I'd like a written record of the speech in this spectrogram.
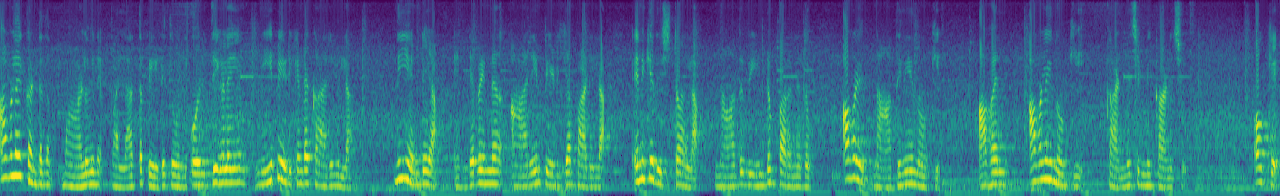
അവളെ കണ്ടതും മാളുവിന് വല്ലാത്ത പേടി തോന്നി. ഒരുത്തികളെയും നീ പേടിക്കേണ്ട കാര്യമില്ല. നീ എന്റെയാ എന്റെ പെണ്ണ് ആരെയും പേടിക്കാൻ പാടില്ല. എനിക്കത് ഇഷ്ടമല്ല നാദ് വീണ്ടും പറഞ്ഞതും അവൾ നാദിനെ നോക്കി. അവൻ അവളെ നോക്കി കണ്ണു ചിമ്മി കാണിച്ചു. ഓക്കെ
